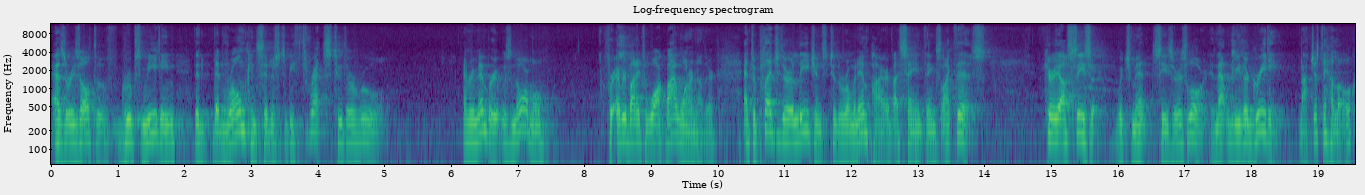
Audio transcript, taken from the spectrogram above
as a result of groups meeting that, that Rome considers to be threats to their rule. And remember, it was normal for everybody to walk by one another and to pledge their allegiance to the Roman Empire by saying things like this Kyrios Caesar, which meant Caesar is Lord. And that would be their greeting. Not just a hello,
